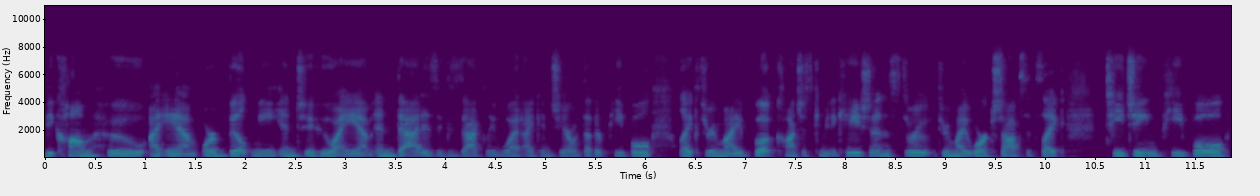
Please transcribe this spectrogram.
become who I am or built me into who I am. And that is exactly what I can share with other people like through my book Conscious Communications, through through my workshops. It's like teaching people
